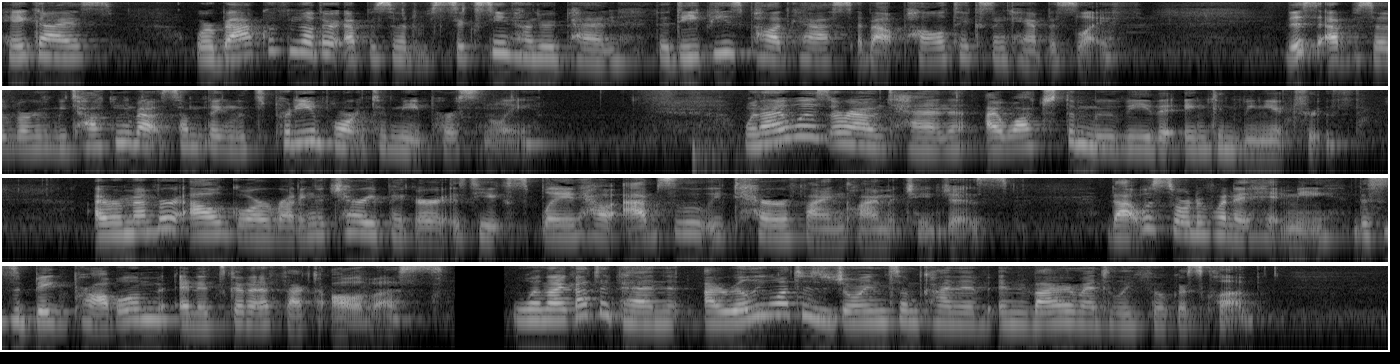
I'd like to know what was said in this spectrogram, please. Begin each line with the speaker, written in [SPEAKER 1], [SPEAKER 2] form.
[SPEAKER 1] Hey guys, we're back with another episode of 1600 Penn, the DP's podcast about politics and campus life. This episode, we're going to be talking about something that's pretty important to me personally. When I was around 10, I watched the movie The Inconvenient Truth. I remember Al Gore riding a cherry picker as he explained how absolutely terrifying climate change is. That was sort of when it hit me. This is a big problem, and it's going to affect all of us. When I got to Penn, I really wanted to join some kind of environmentally focused club.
